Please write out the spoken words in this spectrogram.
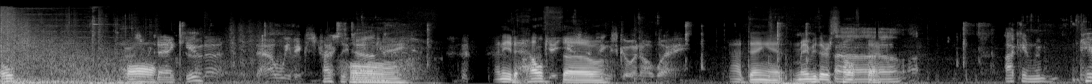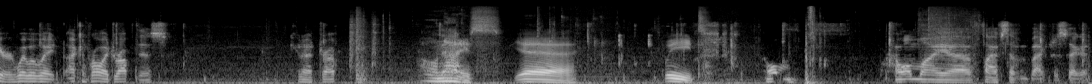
Oh. Oh. Thank you. Now we've extracted Oh. I need health Get though. things going our way. God dang it. Maybe there's health back. Uh, I can. Here, wait, wait, wait. I can probably drop this. Can I drop? Oh, nice. Yeah. Sweet. I want, I want my uh, five seven back. Just a second.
